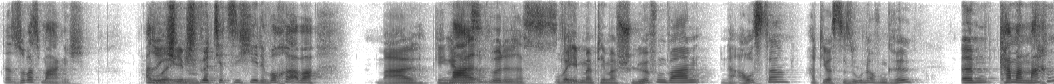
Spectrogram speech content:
Das, sowas mag ich. Also ich, ich würde jetzt nicht jede Woche, aber Mal ging Mal das. würde das. Wo gehen. wir eben beim Thema Schlürfen waren, eine Auster, hat die was zu suchen auf dem Grill? Ähm, kann man machen,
